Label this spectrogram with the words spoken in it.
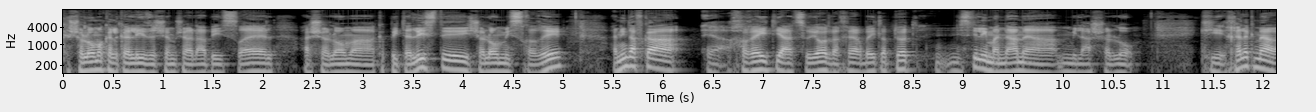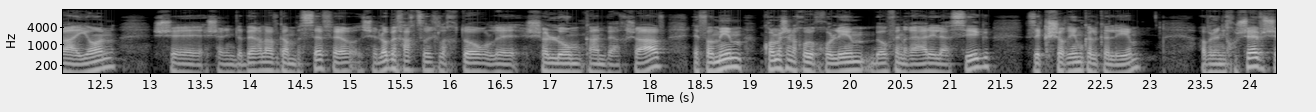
השלום הכלכלי זה שם שעלה בישראל, השלום הקפיטליסטי, שלום מסחרי. אני דווקא אחרי התייעצויות ואחרי הרבה התלבטויות, ניסיתי להימנע מהמילה שלום. כי חלק מהרעיון ש, שאני מדבר עליו גם בספר, שלא בהכרח צריך לחתור לשלום כאן ועכשיו, לפעמים כל מה שאנחנו יכולים באופן ריאלי להשיג זה קשרים כלכליים, אבל אני חושב ש,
